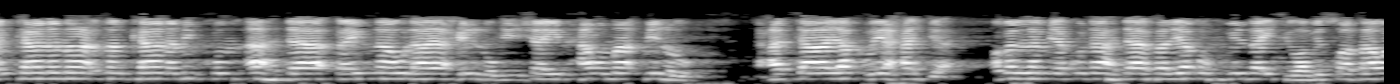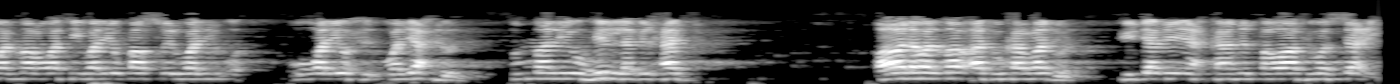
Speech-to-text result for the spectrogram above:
من كان ما من كان منكم أهدى فإنه لا يحل من شيء حرم منه حتى يقضي حجة ومن لم يكن أهدى فليطف بالبيت وبالصفا والمروة وليقصر وليحلل ثم ليهل بالحج قال والمرأة كالرجل في جميع أحكام الطواف والسعي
